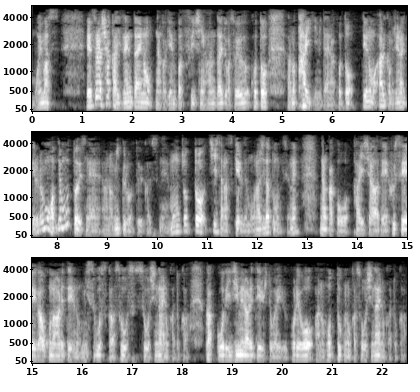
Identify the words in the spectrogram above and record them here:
思います。えー、それは社会全体のなんか原発推進反対とかそういうこと、あの、大義みたいなことっていうのもあるかもしれないけれども、でもっとですね、あの、ミクロというかですね、もうちょっと小さなスケールでも同じだと思うんですよね。なんかこう、会社で不正が行われているのを見過ごすか、そう、そうしないのかとか、学校でいじめられている人がいる、これを、あの、ほっとくのか、そうしないのかとか、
